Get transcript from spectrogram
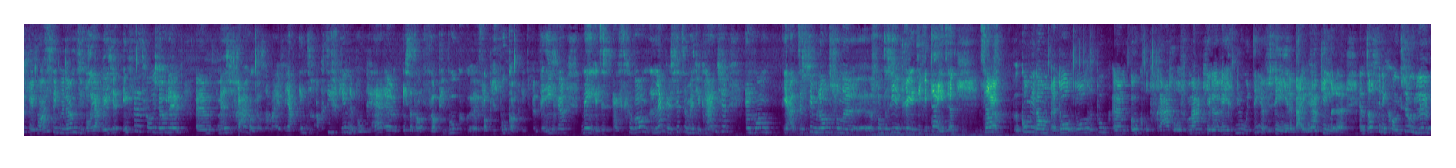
teruggeeft. Hartstikke bedankt hiervoor. Ja, weet je, ik vind het gewoon zo leuk. Ehm, mensen vragen ook wel eens aan mij van ja, interactief kinderboek. Hè? Ehm, is dat dan een flapjeboek? Uh, flapjesboek kan er iets bewegen? Nee, het is echt gewoon lekker zitten met je kleintje en gewoon ja, de stimulans van de uh, fantasie en creativiteit. En zelfs kom je dan uh, door, door het boek um, ook op vragen of maak je er weer nieuwe dingen, verzin je erbij voor de kinderen. En dat vind ik gewoon zo leuk.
